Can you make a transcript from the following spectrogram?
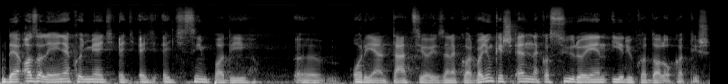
de az a lényeg, hogy mi egy, egy, egy, egy színpadi orientációi zenekar vagyunk, és ennek a szűrőjén írjuk a dalokat is.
